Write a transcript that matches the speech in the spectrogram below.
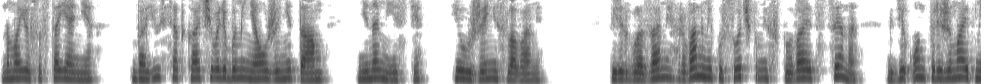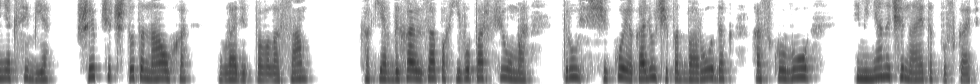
на мое состояние, боюсь, откачивали бы меня уже не там, не на месте и уже не словами. Перед глазами рваными кусочками всплывает сцена, где он прижимает меня к себе, шепчет что-то на ухо, гладит по волосам. Как я вдыхаю запах его парфюма, трусь щекой о колючий подбородок, о скулу, и меня начинает отпускать.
